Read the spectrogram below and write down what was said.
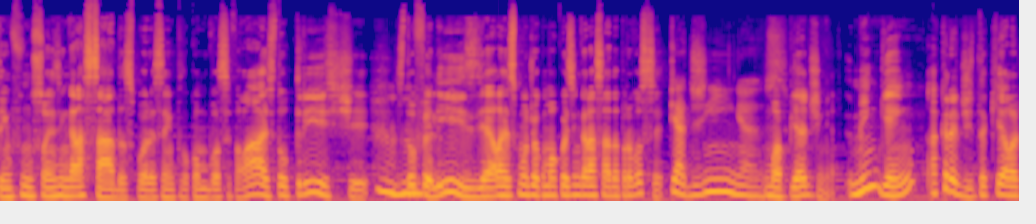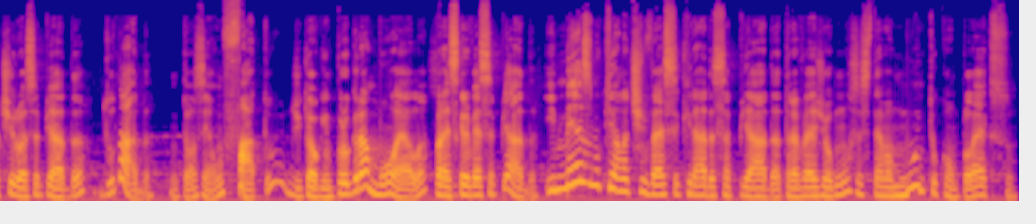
tem funções engraçadas, por exemplo, como você fala, ah, estou triste, uhum. estou feliz, e ela responde alguma coisa engraçada para você. Piadinhas. Uma piadinha. Ninguém acredita que ela tirou essa piada do nada. Então, assim, é um fato de que alguém programou ela para escrever essa piada. E mesmo que ela tivesse criado essa piada através de algum sistema muito complexo,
